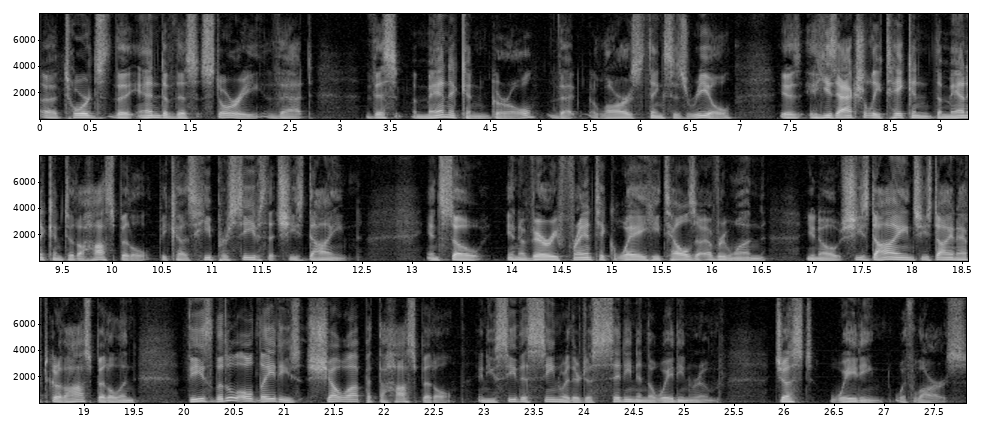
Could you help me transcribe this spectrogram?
uh, towards the end of this story, that this mannequin girl that Lars thinks is real is he's actually taken the mannequin to the hospital because he perceives that she's dying. And so in a very frantic way he tells everyone, you know, she's dying, she's dying, I have to go to the hospital and these little old ladies show up at the hospital and you see this scene where they're just sitting in the waiting room just waiting with Lars.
